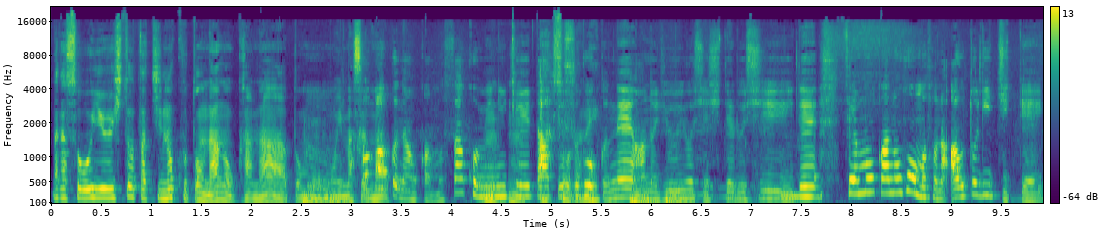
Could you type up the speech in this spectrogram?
なんかそういう人たちのことなのかなとも思います。が、うん、科学なんかもさ、コミュニケーターってすごくね、あの、重要視してるし、で、専門家の方もそのアウトリーチって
